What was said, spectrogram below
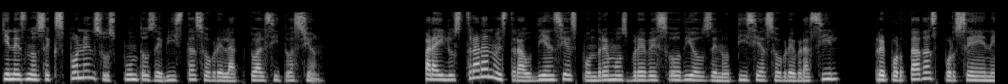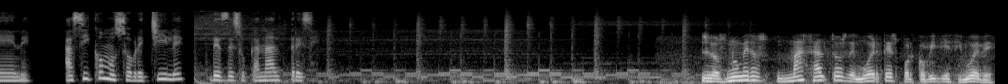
quienes nos exponen sus puntos de vista sobre la actual situación. Para ilustrar a nuestra audiencia expondremos breves odios de noticias sobre Brasil, reportadas por CNN, así como sobre Chile, desde su canal 13. Los números más altos de muertes por COVID-19,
